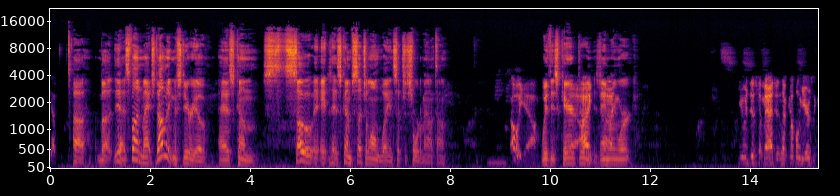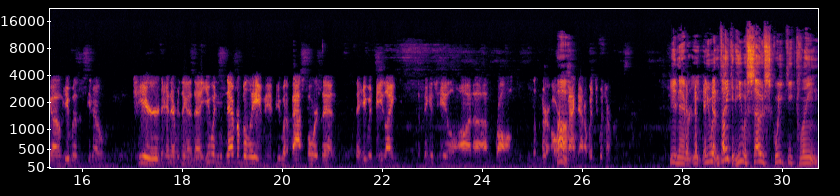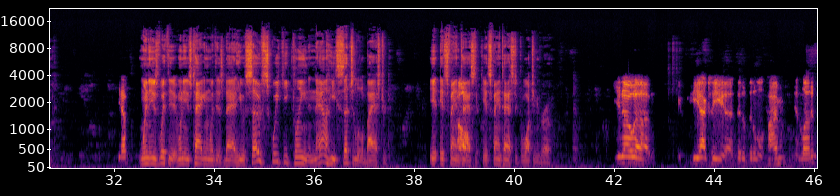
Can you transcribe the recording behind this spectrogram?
Yep. Uh, but yeah, it's a fun match. Dominic Mysterio has come so it has come such a long way in such a short amount of time. With his character I- and his in ring work. You would just imagine a couple years ago he was, you know, cheered and everything like that. You would never believe if you would have fast forward then that he would be like the biggest heel on uh, Raw or, or Oh. SmackDown or which whichever. You'd never you, you wouldn't think it. He was so squeaky clean. Yep. when he was with it, when he was tagging with his dad. He was so squeaky clean, and now he's such a little bastard. It, it's fantastic. It's fantastic to watch him grow. You know, uh, he actually uh, did, a, did a little time in London.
